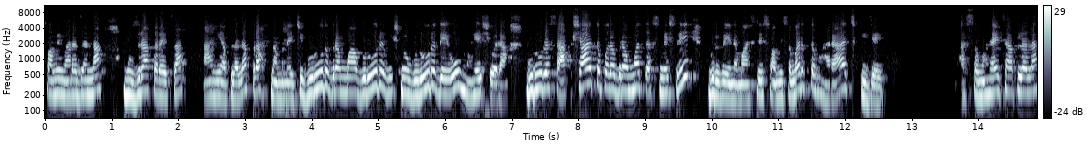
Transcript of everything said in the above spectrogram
स्वामी महाराजांना मुजरा करायचा आणि आपल्याला प्रार्थना म्हणायची. गुरुर ब्रह्मा गुरुर विष्णू गुरुर देव महेश्वरा. गुरुर साक्षात परब्रह्म तस्मे श्री गुरुवे नमा. श्री स्वामी समर्थ महाराज की जय. असं म्हणायचं आपल्याला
